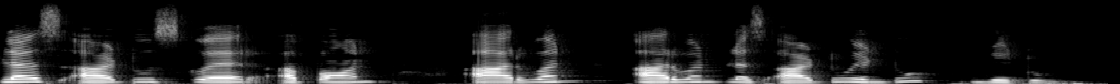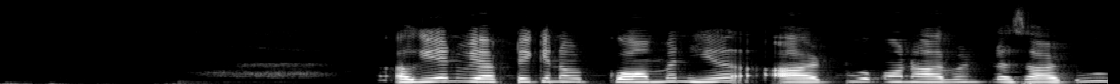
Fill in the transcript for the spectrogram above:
plus r2 square upon r1 r1 plus r2 into v2 again we have taken out common here r2 upon r1 plus r2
